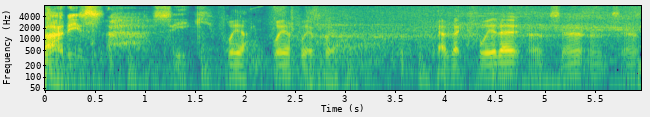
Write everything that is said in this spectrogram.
Oh, out of batteries. Sake. Flare, flare, flare, flare. Get a Ric out. That's it, that's it.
